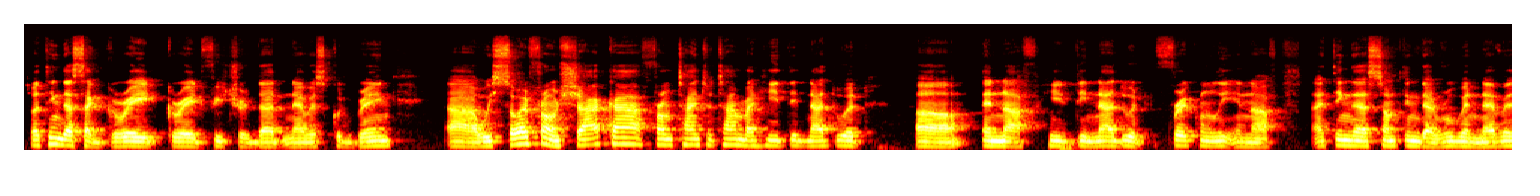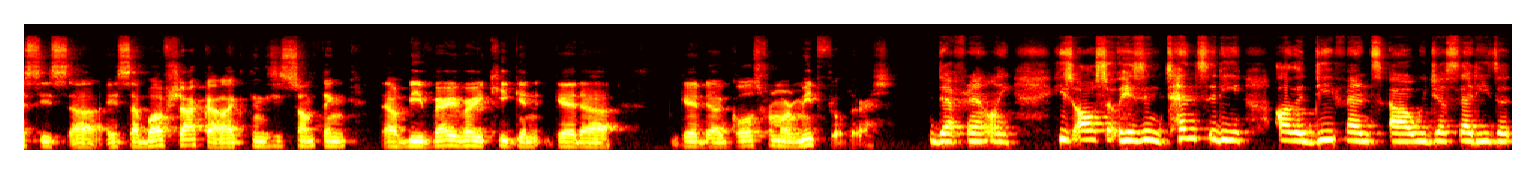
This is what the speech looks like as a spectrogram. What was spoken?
So I think that's a great, great feature that Neves could bring. Uh, we saw it from Xhaka from time to time, but he did not do it uh, enough. He did not do it frequently enough. I think that's something that Ruben Neves is uh, is above Xhaka. Like, I think this is something that will be very very key get get uh, get uh, goals from our midfielders. Definitely. He's also his intensity on the defense. Uh, we just said he's a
